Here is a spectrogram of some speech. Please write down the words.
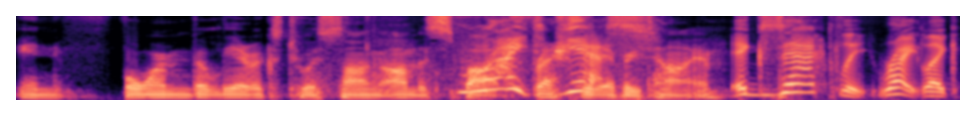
inform the lyrics to a song on the spot Right, freshly yes. every time. Exactly. Right. Like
